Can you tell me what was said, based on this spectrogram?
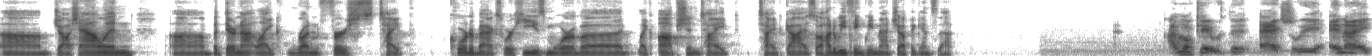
um, Josh Allen, uh, but they're not like run first type quarterbacks where he's more of a like option type type guy. So how do we think we match up against that? I'm okay with it actually, and I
